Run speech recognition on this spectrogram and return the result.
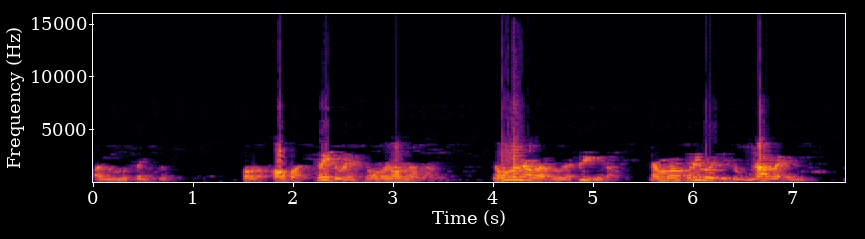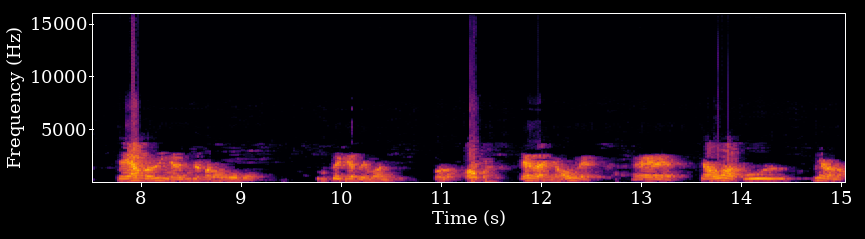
အလိုလိုစိတ်ကိုဟုတ်လားဟုတ်ပါတယ်စိတ်တွေဒေါမနဒေါမနလာဒေါမနကဆိုရင်သိနေတာ ဓမ္မပရိဝေစိတုနာလည်းအဲ့တရားမသိနိုင်ဘူးတဲ့ဘာလို့ဟောဟောသူစိတ်ထဲပင်ပန်းနေဟုတ်လားဟုတ်ပါတယ်အဲ့ဒါကြောင့်လေအဲကျောင်းကကိုညလာ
